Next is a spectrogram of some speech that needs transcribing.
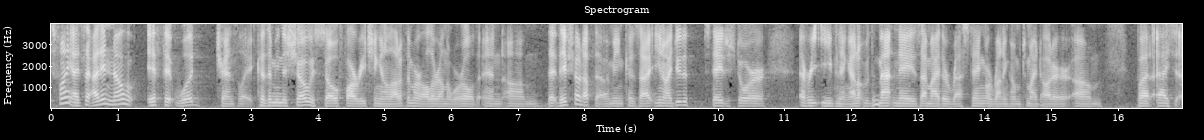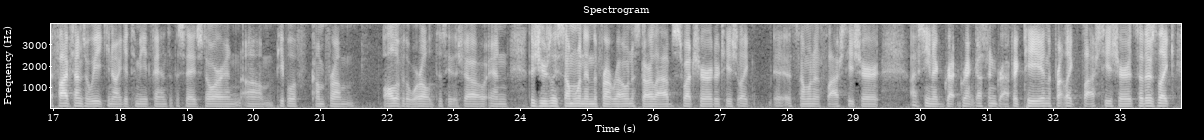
It's funny. I say I didn't know if it would translate because I mean the show is so far-reaching, and a lot of them are all around the world, and um, they, they've showed up though. I mean, because I you know I do the stage door every evening. I don't the matinees. I'm either resting or running home to my daughter. Um, but I, five times a week, you know, I get to meet fans at the stage door, and um, people have come from all over the world to see the show. And there's usually someone in the front row in a Star Labs sweatshirt or t-shirt, like it's someone in a Flash t-shirt. I've seen a Grant Gustin graphic tee in the front, like Flash t-shirt. So there's like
